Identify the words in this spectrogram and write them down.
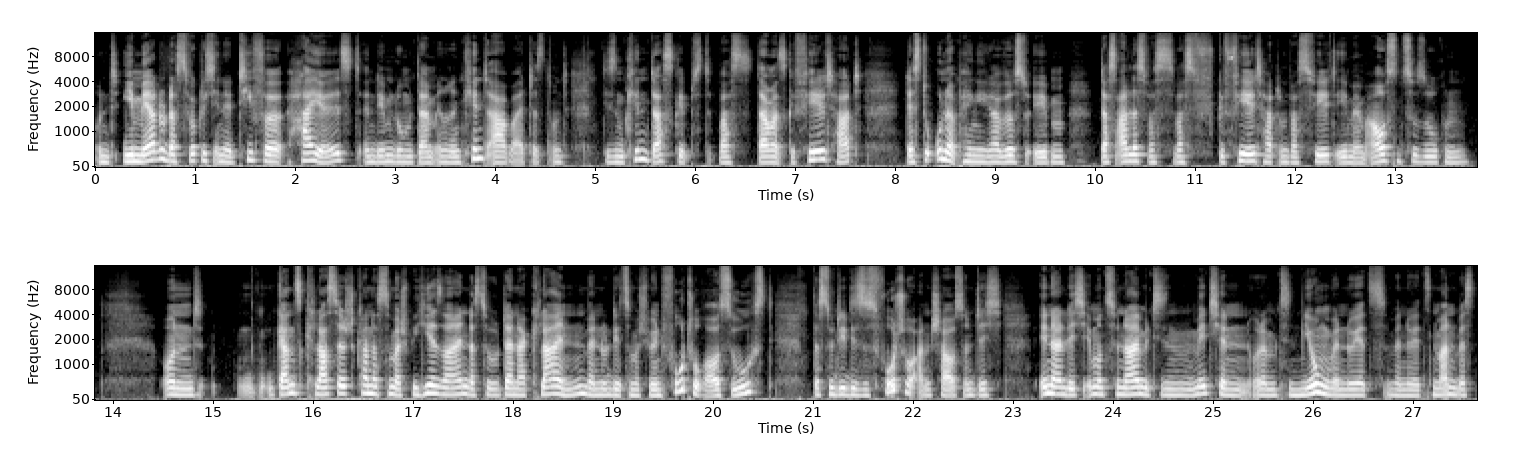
Und je mehr du das wirklich in der Tiefe heilst, indem du mit deinem inneren Kind arbeitest und diesem Kind das gibst, was damals gefehlt hat, desto unabhängiger wirst du eben, das alles, was, was gefehlt hat und was fehlt, eben im Außen zu suchen. Und ganz klassisch kann das zum Beispiel hier sein, dass du deiner Kleinen, wenn du dir zum Beispiel ein Foto raussuchst, dass du dir dieses Foto anschaust und dich innerlich emotional mit diesem Mädchen oder mit diesem Jungen, wenn du jetzt, wenn du jetzt ein Mann bist,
